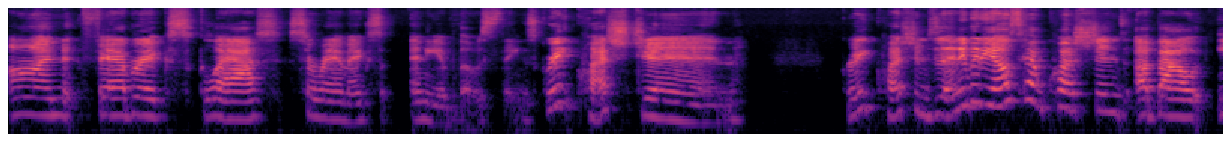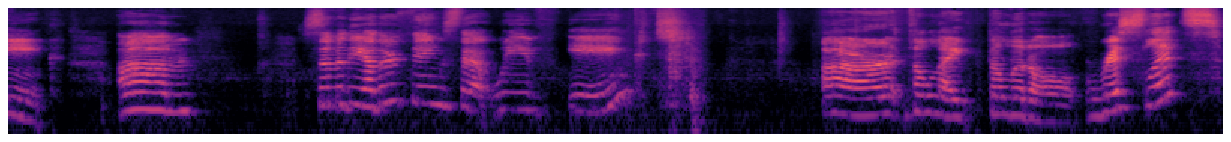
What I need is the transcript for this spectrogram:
on fabrics, glass, ceramics, any of those things. Great question. Great question. Does anybody else have questions about ink? Um, some of the other things that we've inked are the like the little wristlets.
